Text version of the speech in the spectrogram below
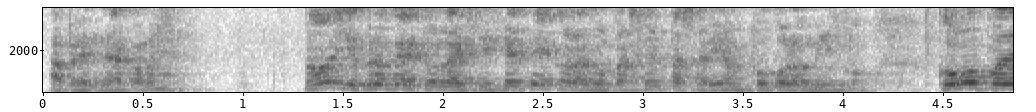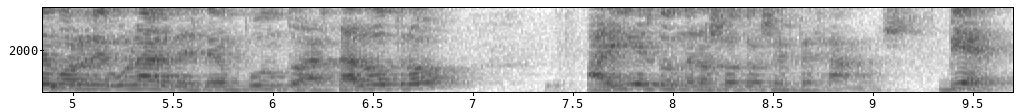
aprender a comer. ¿No? Yo creo que con la exigencia y con la compasión pasaría un poco lo mismo. ¿Cómo podemos regular desde un punto hasta el otro? Ahí es donde nosotros empezamos. Bien,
